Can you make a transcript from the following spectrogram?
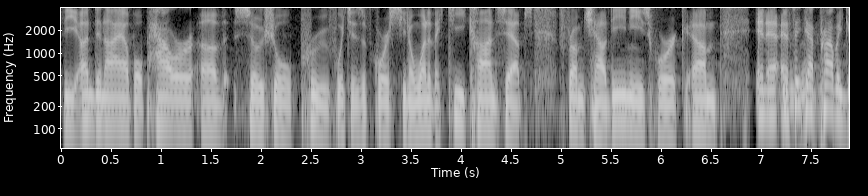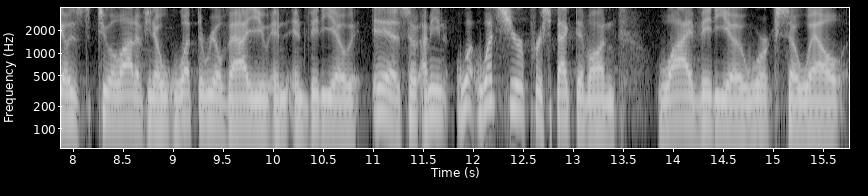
the undeniable power of social proof which is, of course, you know, one of the key concepts from Cialdini's work. Um, and I think that probably goes to a lot of, you know, what the real value in, in video is. So, I mean, what, what's your perspective on why video works so well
